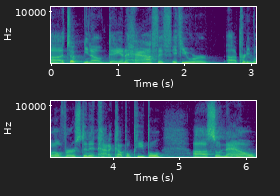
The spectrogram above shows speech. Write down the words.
Uh, it took you know day and a half if if you were uh, pretty well versed in it and had a couple people. Uh, so now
